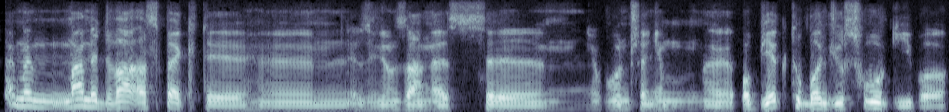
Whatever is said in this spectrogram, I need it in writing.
Tak, my mamy dwa aspekty e, związane z e, włączeniem obiektu bądź usługi, bo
